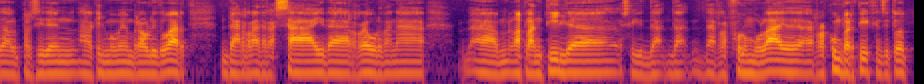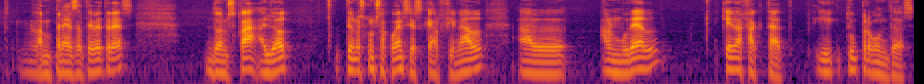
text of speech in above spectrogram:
del president en aquell moment, Brauli Duart, de redreçar i de reordenar eh, la plantilla, o sigui, de, de, de reformular i de reconvertir fins i tot l'empresa TV3, doncs clar, allò té unes conseqüències que al final el, el model queda afectat. I tu preguntes,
